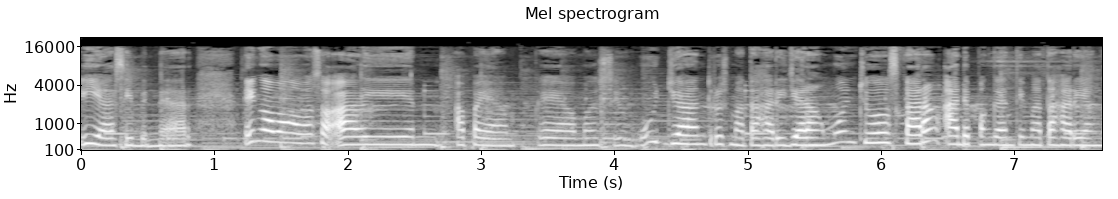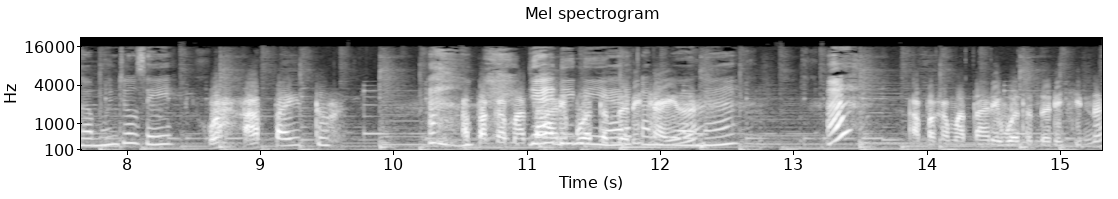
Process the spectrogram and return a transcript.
Iya sih benar. Tapi ngomong-ngomong soalin apa ya, kayak musim hujan, terus matahari jarang muncul. Sekarang ada pengganti matahari yang gak muncul sih. Wah, apa itu? Apakah matahari Jadi nih buatan ya dari China? buana. Apakah matahari buatan dari Cina?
